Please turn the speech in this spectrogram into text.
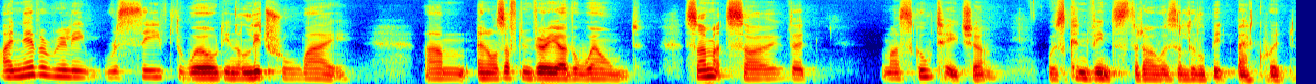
I never really received the world in a literal way, um, and I was often very overwhelmed. So much so that my school teacher was convinced that I was a little bit backward.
